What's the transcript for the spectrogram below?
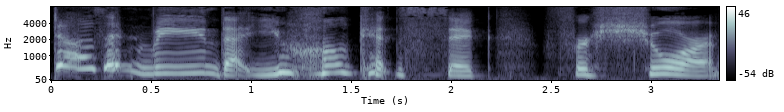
doesn't mean that you will get sick for sure.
